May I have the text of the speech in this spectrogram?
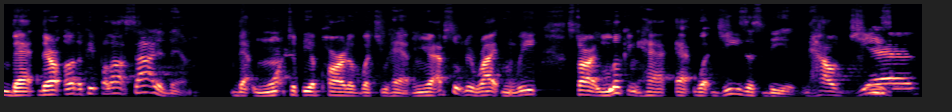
that there are other people outside of them that want to be a part of what you have. And you're absolutely right. When we start looking at, at what Jesus did, and how Jesus yes.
